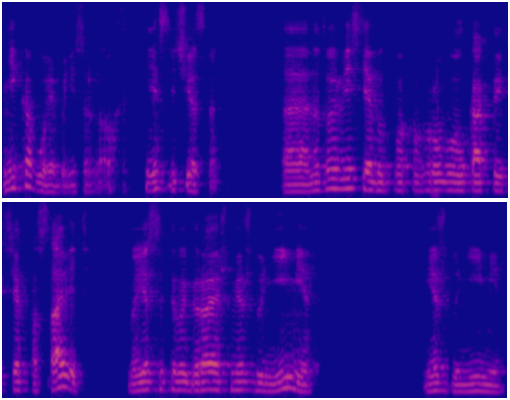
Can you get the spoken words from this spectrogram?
никого я бы не сажал, если честно. Э, на твоем месте я бы попробовал как-то их всех поставить, но если ты выбираешь между ними, между ними,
